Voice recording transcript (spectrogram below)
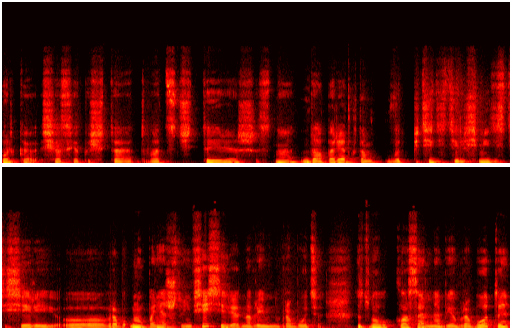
сколько, сейчас я посчитаю, 24, 16, да, порядка там вот 50 или 70 серий э, в работе. Ну, понятно, что не все серии одновременно в работе, но это был колоссальный объем работы,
